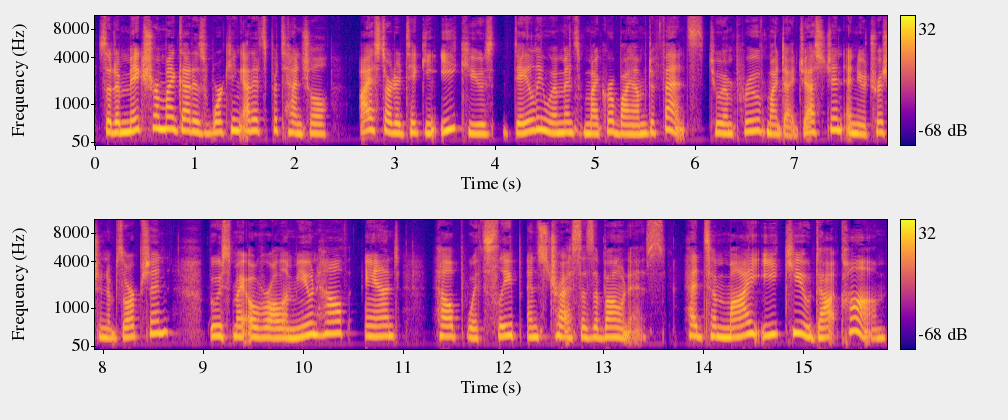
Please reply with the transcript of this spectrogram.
So, to make sure my gut is working at its potential, I started taking EQ's Daily Women's Microbiome Defense to improve my digestion and nutrition absorption, boost my overall immune health, and help with sleep and stress as a bonus. Head to myeq.com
